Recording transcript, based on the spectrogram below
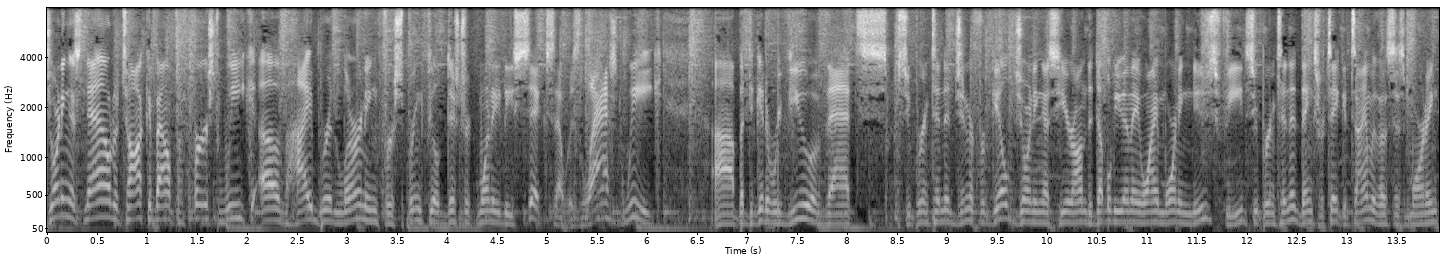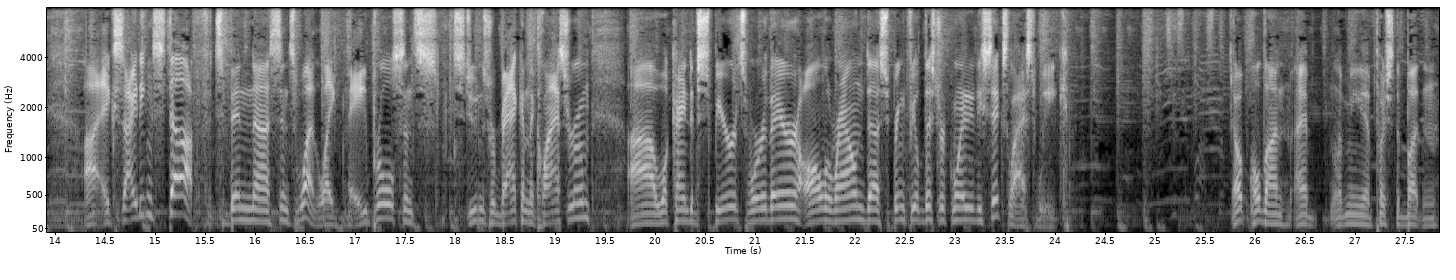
Joining us now to talk about the first week of hybrid learning for Springfield District 186. That was last week. Uh, but to get a review of that, Superintendent Jennifer Gill joining us here on the WMAY morning news feed. Superintendent, thanks for taking time with us this morning. Uh, exciting stuff. It's been uh, since what, like April, since students were back in the classroom. Uh, what kind of spirits were there all around uh, Springfield District 186 last week? Oh, hold on. I, let me uh, push the button.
